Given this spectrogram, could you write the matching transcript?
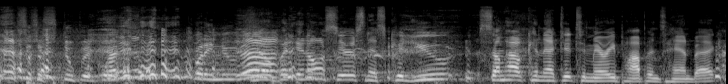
That's such a stupid question. Everybody knew that. No, that. but in all seriousness, could you somehow connect it to Mary Poppins' handbag?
